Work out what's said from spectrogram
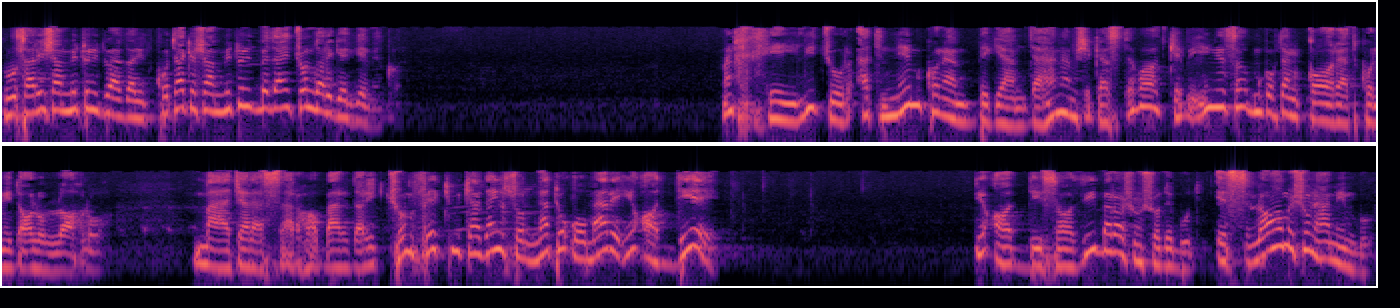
روسریش هم می‌تونید بردارید؟ کتکش هم می‌تونید بزنید چون داره گریه می‌کنه. من خیلی جرأت نمی‌کنم بگم. دهنم شکسته باد که به این حساب می‌گفتن قارت کنید آل الله رو. معجر از سرها بردارید. چون فکر می‌کردن این سنت و عمر این عادیه. این عادی سازی براشون شده بود. اسلامشون همین بود.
